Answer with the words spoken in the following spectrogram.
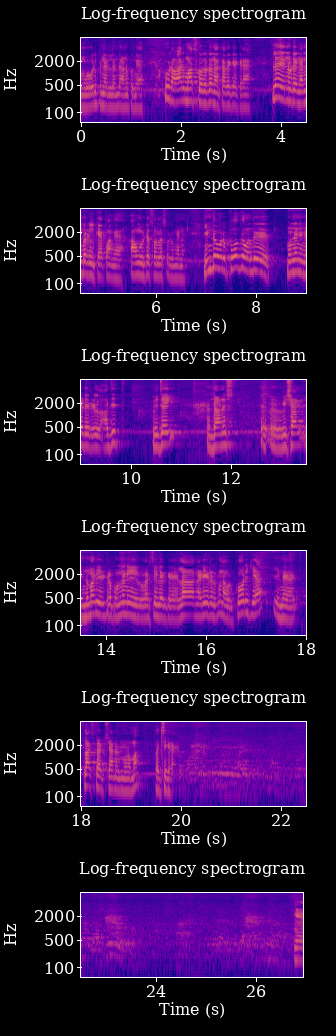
உங்கள் உறுப்பினர்லேருந்து அனுப்புங்க. ஒரு ஆறு மாதத்துக்கு ஒரு தடவை நான் கதை கேட்குறேன். இல்லை என்னுடைய நண்பர்கள் கேட்பாங்க. அவங்ககிட்ட சொல்ல சொல்லுங்கன்னு. இந்த ஒரு போக்கை வந்து முன்னணி நடிகர்கள் அஜித் விஜய் தனுஷ் விஷால் இந்த மாதிரி இருக்கிற முன்னணி வரிசையில் இருக்கிற எல்லா நடிகர்களுக்கும் நான் ஒரு கோரிக்கையாக இந்த ஃப்ளாஷ்பேக் சேனல் மூலமாக வச்சுக்கிறேன். இங்கே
